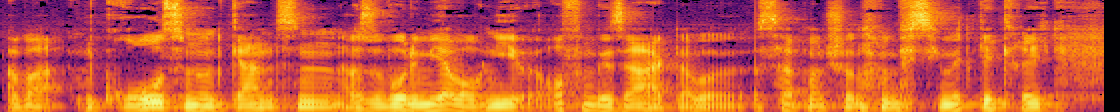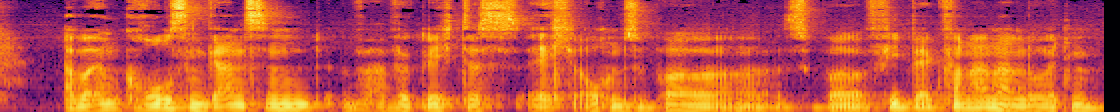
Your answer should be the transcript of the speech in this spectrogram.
Aber im Großen und Ganzen, also wurde mir aber auch nie offen gesagt, aber das hat man schon so ein bisschen mitgekriegt. Aber im Großen und Ganzen war wirklich das echt auch ein super, super Feedback von anderen Leuten.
